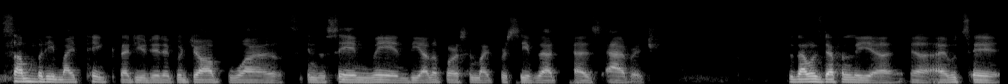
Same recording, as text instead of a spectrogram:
somebody might think that you did a good job, while in the same way, the other person might perceive that as average. So that was definitely, uh, uh, I would say,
